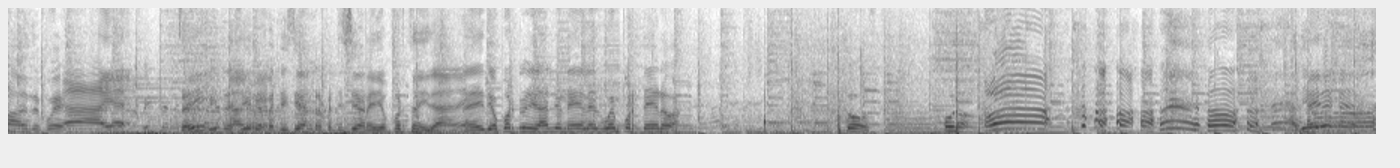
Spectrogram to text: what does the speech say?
¡Oh! Se fue. Ah, ya. Se repite, Ah, sí, ok. repetición, repetición. Me dio oportunidad, ¿eh? Eh, dio oportunidad, Lionel. Es buen portero. Dos, uno. ¡Oh! Adiós. Ahí déjala,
